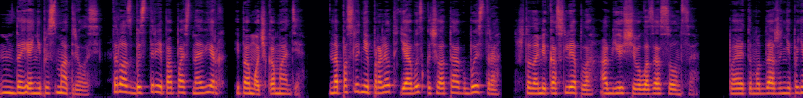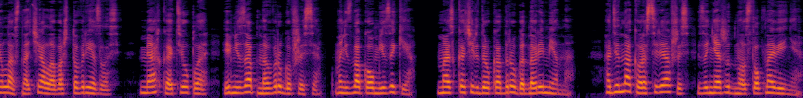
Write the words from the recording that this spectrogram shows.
Да я не присматривалась. Старалась быстрее попасть наверх и помочь команде. На последний пролет я выскочила так быстро, что на миг ослепла от бьющего глаза солнца. Поэтому даже не поняла сначала, во что врезалась. Мягкая, теплая и внезапно выругавшаяся на незнакомом языке. Мы отскочили друг от друга одновременно, одинаково растерявшись из-за неожиданного столкновения.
